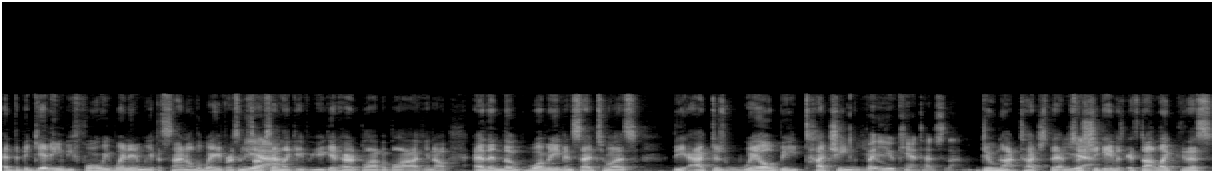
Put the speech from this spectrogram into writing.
At the beginning, before we went in, we had to sign all the waivers and stuff Yeah. saying like if you get hurt, blah blah blah, you know. And then the woman even said to us, the actors will be touching you. But you can't touch them. Do not touch them. So she gave us. It's not like this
